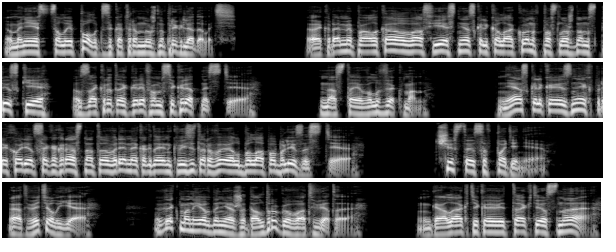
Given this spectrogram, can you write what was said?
У меня есть целый полк, за которым нужно приглядывать. А кроме полка у вас есть несколько лакон в послужном списке, закрытых грифом секретности», — настаивал Векман. «Несколько из них приходится как раз на то время, когда Инквизитор Вейл была поблизости». «Чистое совпадение», — ответил я. Векман явно не ожидал другого ответа. «Галактика ведь так тесна»,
